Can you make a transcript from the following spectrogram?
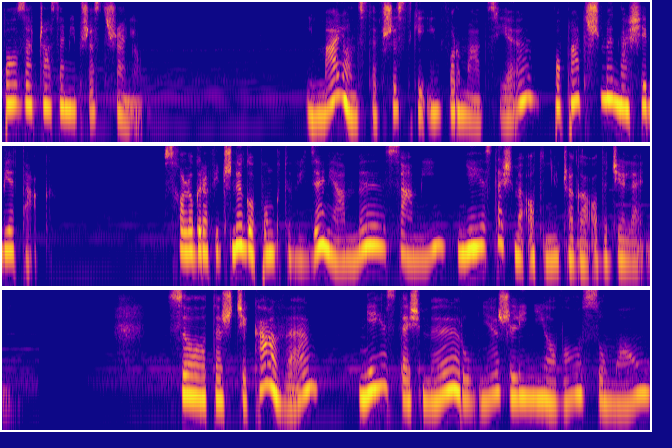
poza czasem i przestrzenią. I mając te wszystkie informacje, popatrzmy na siebie tak. Z holograficznego punktu widzenia, my sami nie jesteśmy od niczego oddzieleni. Co też ciekawe, nie jesteśmy również liniową sumą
